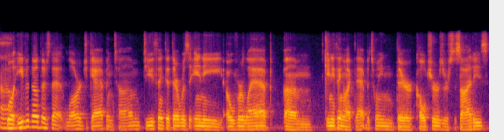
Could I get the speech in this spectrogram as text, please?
Um, well, even though there's that large gap in time, do you think that there was any overlap, um, anything like that between their cultures or societies?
